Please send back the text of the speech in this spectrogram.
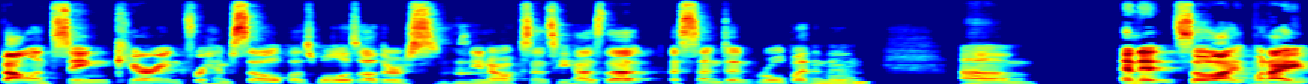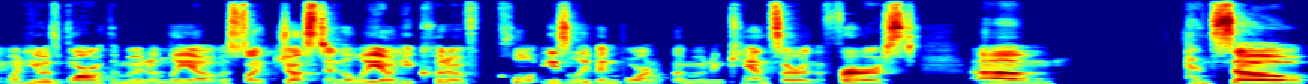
balancing caring for himself as well as others. Mhm. You know, since he has that ascendant ruled by the moon. Um, and it so I when I when he was born with the moon in Leo, it was like just into Leo. He could have cl- easily been born with the moon in Cancer in the first. Um, and so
